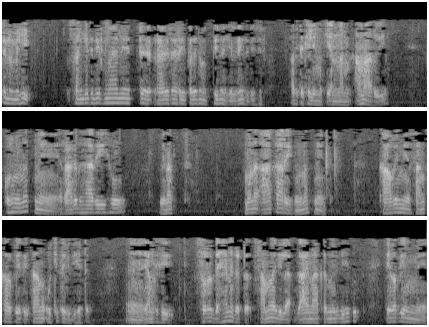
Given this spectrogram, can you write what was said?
හිතනවා මෙහි සංගීත නිර්මාණයට රාගධාරී පදනමක් තියෙනවා කියලා නේද විසිර? අපිට කෙලින්ම කියන්නම් අමාරුයි. කොහොම වුණත් මේ රාගධාරී හෝ වෙනත් මොන ආකාරයකින් වුණත් මේ කාව්‍යමය සංකල්පයට ඉතාම උචිත විදිහට යම්කිසි ස්වර දැහැනකට සමවැදිලා ගායනා කරන විදිහකුත් ඒ වගේම මේ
